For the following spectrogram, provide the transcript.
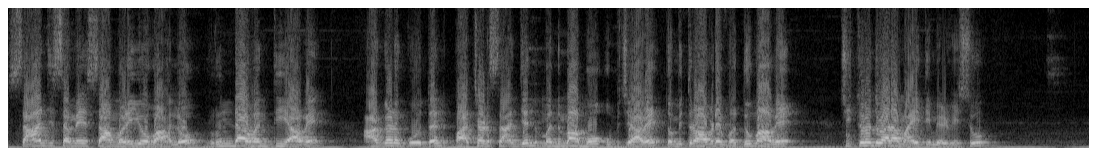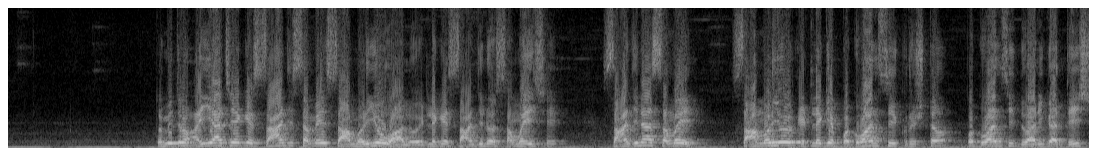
સાંજ સમય સાંભળ્યો વાહલો વૃંદાવનથી આવે, આગળ ગોધન, પાછળ સાંજન, મનમાં મોહ ઉપજાવે. તો મિત્રો, આપણે વધુમાં હવે ચિત્રો દ્વારા માહિતી મેળવીશું. તો મિત્રો, અહીંયા છે કે સાંજ સમય સાંભળ્યો વાલો, એટલે કે સાંજનો સમય છે. સાંજના સમય સાંભળ્યો એટલે કે ભગવાન શ્રી કૃષ્ણ, ભગવાન શ્રી દ્વારિકાધીશ.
